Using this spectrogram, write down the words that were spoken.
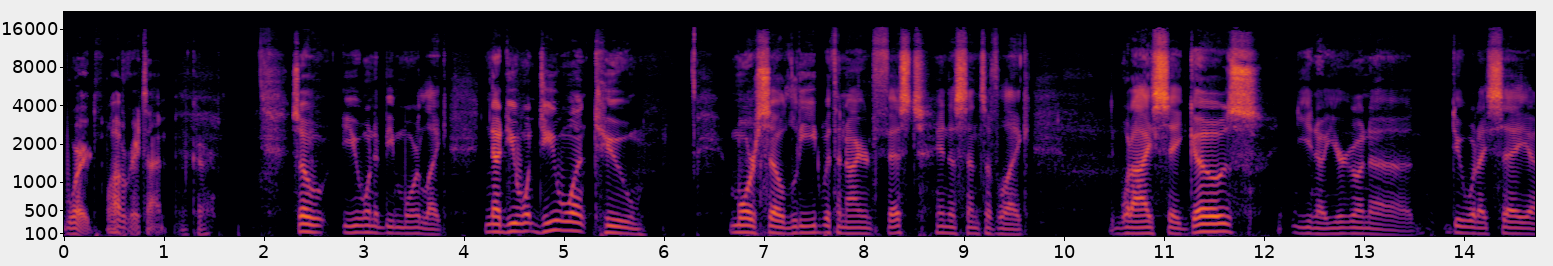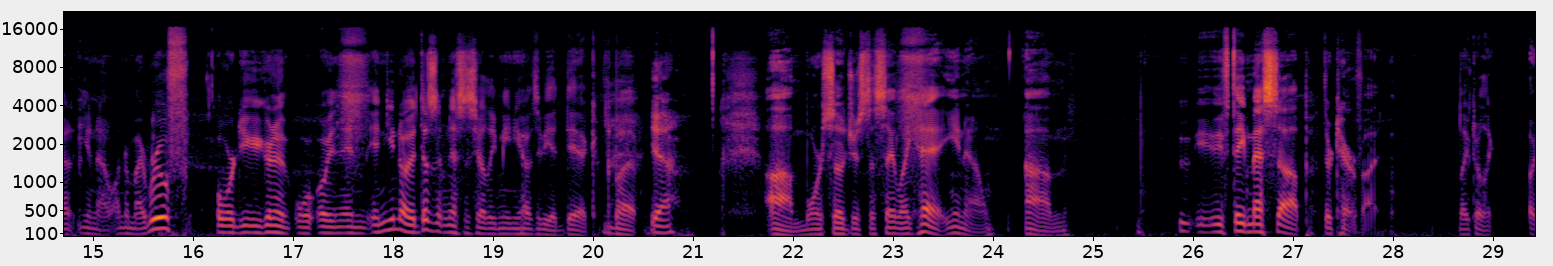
Word. We'll have a great time. Okay. So you want to be more like now? Do you want? Do you want to more so lead with an iron fist in a sense of like what I say goes? You know, you're gonna do what I say. Uh, you know, under my roof, or do you gonna? Or, or and and you know, it doesn't necessarily mean you have to be a dick, but Yeah. um, more so just to say like, hey, you know, um, if they mess up, they're terrified. Like they're like, "Oh,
